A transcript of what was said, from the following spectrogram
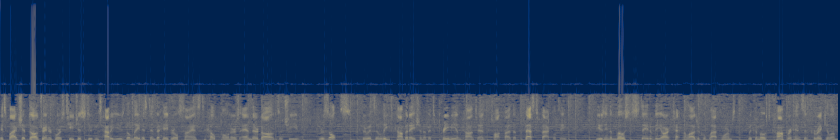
Its flagship dog trainer course teaches students how to use the latest in behavioral science to help owners and their dogs achieve results through its elite combination of its premium content taught by the best faculty, using the most state of the art technological platforms with the most comprehensive curriculum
